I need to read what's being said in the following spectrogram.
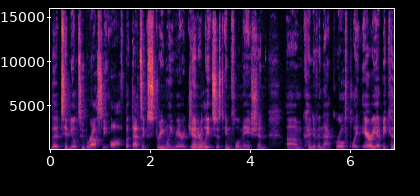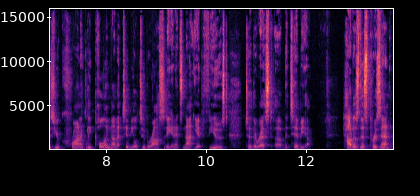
the tibial tuberosity off, but that's extremely rare. Generally, it's just inflammation um, kind of in that growth plate area because you're chronically pulling on that tibial tuberosity and it's not yet fused to the rest of the tibia. How does this present?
